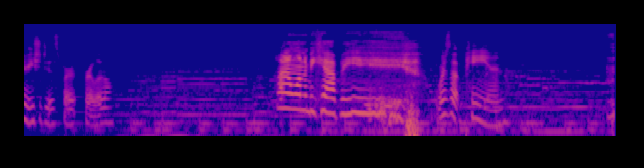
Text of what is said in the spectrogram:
Here, you should do this part for a little. I don't want to be Cappy. Where's that pan?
